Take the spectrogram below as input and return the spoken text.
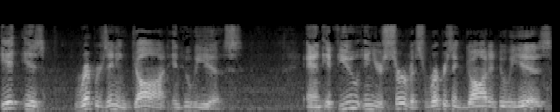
it is representing God in who He is. And if you, in your service, represent God and who He is,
